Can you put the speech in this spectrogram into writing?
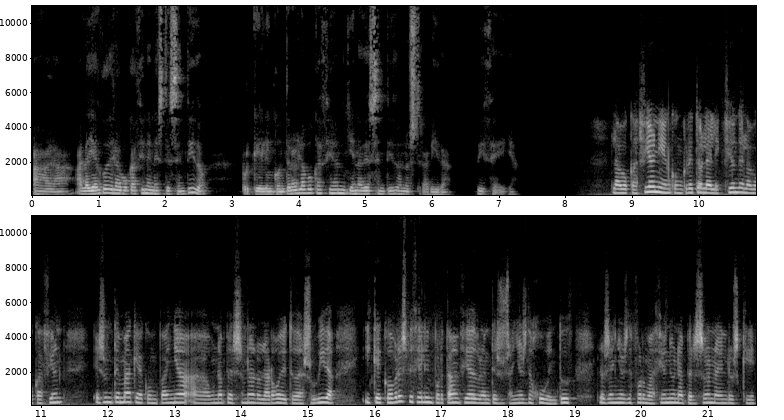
al hallazgo de la vocación en este sentido, porque el encontrar la vocación llena de sentido nuestra vida, dice ella. La vocación y en concreto la elección de la vocación es un tema que acompaña a una persona a lo largo de toda su vida y que cobra especial importancia durante sus años de juventud, los años de formación de una persona en los que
